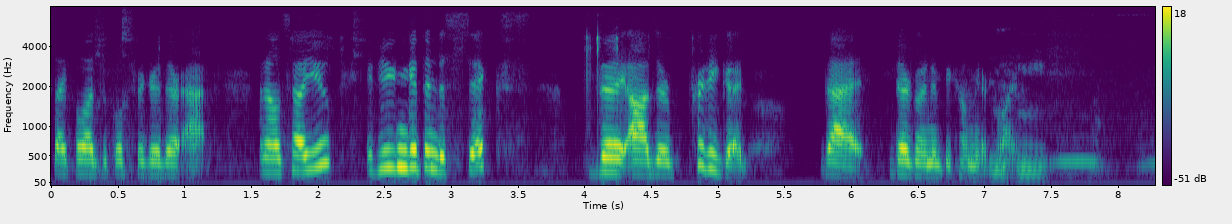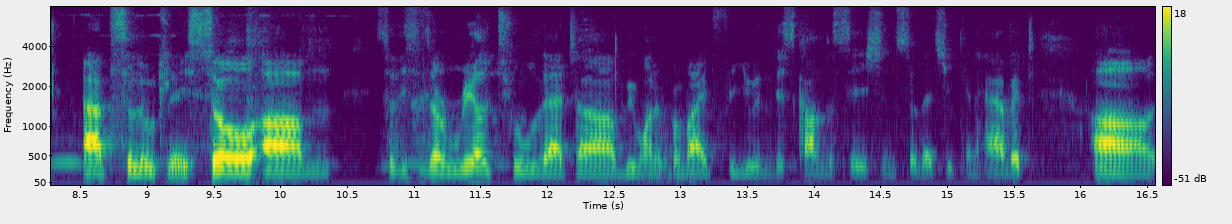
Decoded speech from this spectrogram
psychological trigger they're at. And I'll tell you, if you can get them to six, the odds are pretty good that they're going to become your client. Mm-hmm. Absolutely. So. Um, so this is a real tool that uh, we want to provide for you in this conversation so that you can have it uh,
